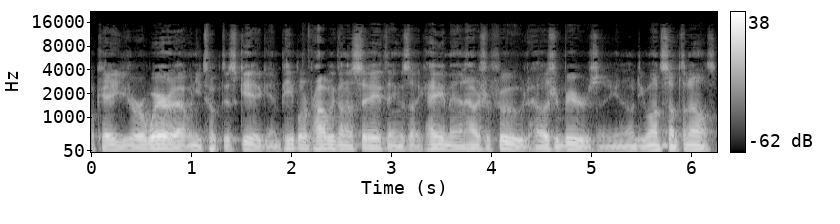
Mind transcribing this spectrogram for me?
Okay, you're aware of that when you took this gig, and people are probably going to say things like, "Hey, man, how's your food? How's your beers? You know, do you want something else?"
